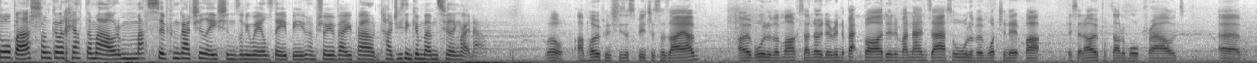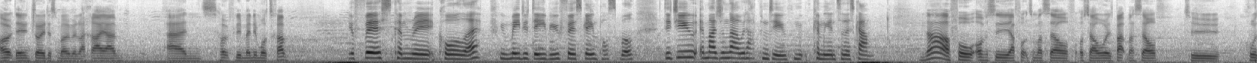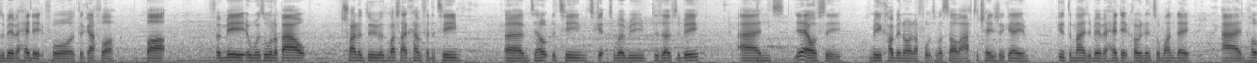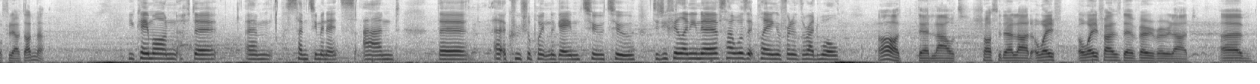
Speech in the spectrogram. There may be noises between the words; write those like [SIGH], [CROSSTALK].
so bell, llongyfarchiadau mawr, massive congratulations on your Wales debut. I'm sure you're very proud. How do you think your mum's feeling right now? Well, I'm hoping she's as speechless as I am. I hope all of them are, because I know they're in the back garden, in my nan's ass, all of them watching it. But listen, I hope I've done them all proud. Um, I hope they enjoy this moment like I am, and hopefully many more to come. Your first Cymru call-up, you've made your debut, first game possible. Did you imagine that would happen to you coming into this camp? No, I thought obviously I thought to myself, obviously I always back myself to cause a bit of a headache for the gaffer, but for me it was all about trying to do as much as I can for the team, um, to help the team to get to where we deserve to be, and yeah, obviously me coming on, I thought to myself I have to change the game, give the manager a bit of a headache going into Monday, and hopefully I've done that. You came on after um, 70 minutes and the at a crucial point in the game, 2-2. Did you feel any nerves? How was it playing in front of the red wall? Oh, they're loud. Me, they're loud. Away, away fans, they're very, very loud. Um,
